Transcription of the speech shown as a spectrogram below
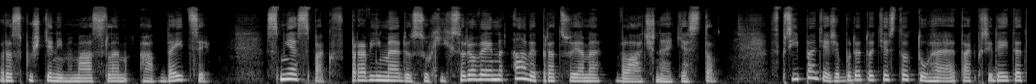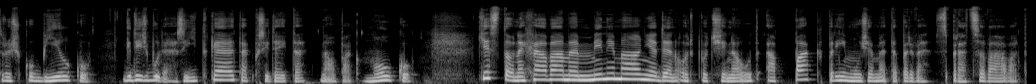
rozpuštěným máslem a vejci. Směs pak vpravíme do suchých surovin a vypracujeme vláčné těsto. V případě, že bude to těsto tuhé, tak přidejte trošku bílku. Když bude řídké, tak přidejte naopak mouku. Těsto necháváme minimálně den odpočinout a pak prý můžeme teprve zpracovávat.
